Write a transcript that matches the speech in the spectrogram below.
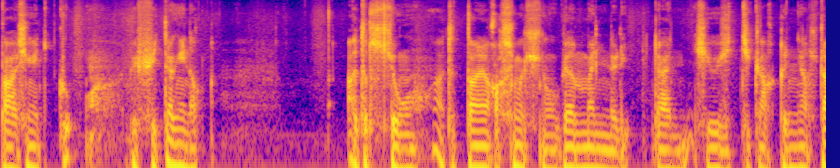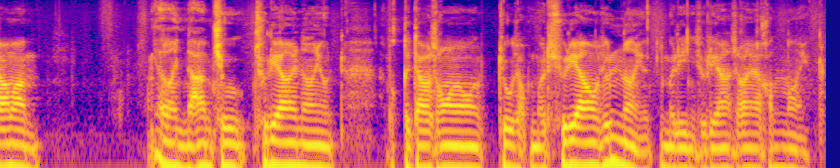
паасингатикку. Пиффит агинеқ атерлугу ататтариақарсималлугу каамманнали таан сиуситтик аққинниар таамаам ериннаам су сулиаринериун пеққитаасориору туусарп мали сулиарусуннериут малин сулиарсариақарнериут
